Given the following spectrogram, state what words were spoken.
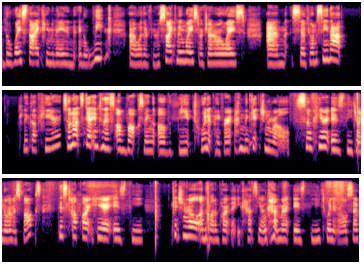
the waste that I accumulated in a week, uh, whether it be recycling waste or general waste. Um, so if you want to see that, click up here. So let's get into this unboxing of the toilet paper and the kitchen roll. So here is the ginormous box. This top part here is the kitchen roll and the bottom part that you can't see on camera is the toilet roll. So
